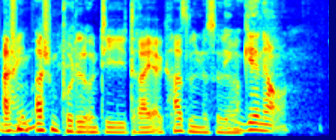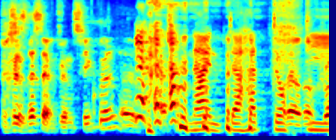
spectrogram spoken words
Aschen, nein. Aschenputtel und die drei Haselnüsse da. Genau. Was ist das denn für ein Sequel? Äh, Nein, da hat doch die,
